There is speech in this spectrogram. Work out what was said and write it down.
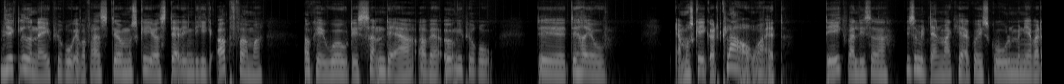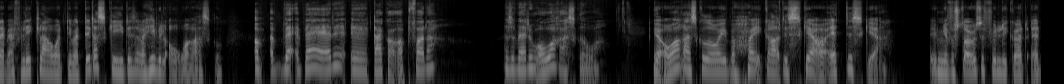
virkeligheden er i Peru. Jeg var faktisk... Det var måske også der, det egentlig gik op for mig. Okay, wow, det er sådan, det er at være ung i Peru. Det, det havde jeg jo jeg er måske godt klar over, at det ikke var lige så, ligesom i Danmark her at gå i skole, men jeg var da i hvert fald ikke klar over, at det var det, der skete, så jeg var helt vildt overrasket. Og hvad, hvad er det, øh, der går op for dig? Altså, hvad er du overrasket over? Jeg er overrasket over, i hvor høj grad det sker, og at det sker. Øhm, jeg forstår jo selvfølgelig godt, at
